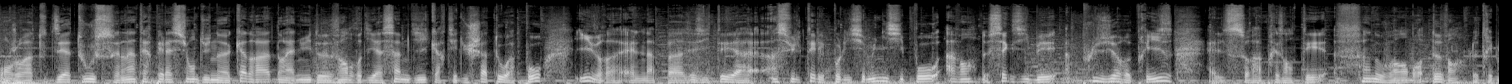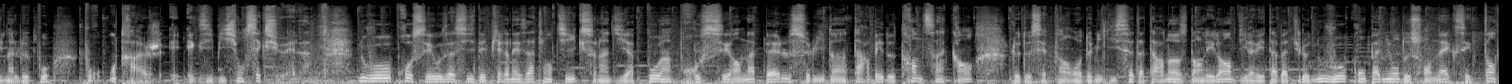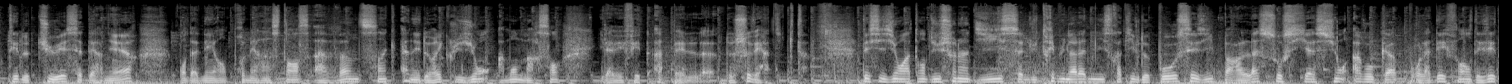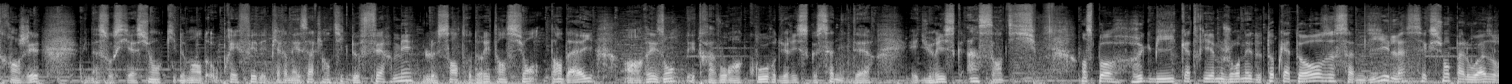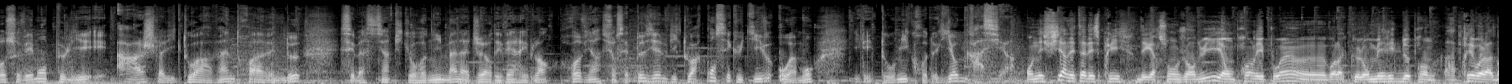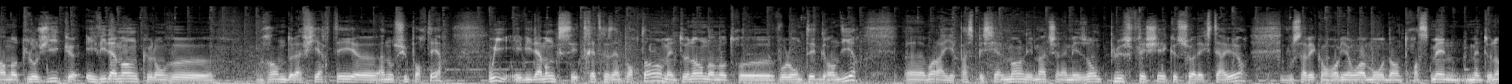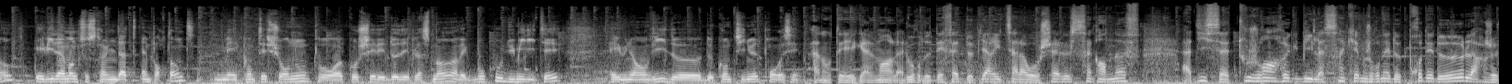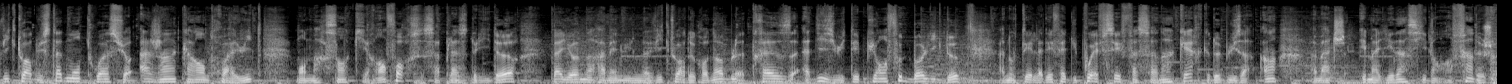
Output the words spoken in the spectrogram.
Bonjour à toutes et à tous. L'interpellation d'une cadrade dans la nuit de vendredi à samedi, quartier du Château à Pau. Ivre, elle n'a pas hésité à insulter les policiers municipaux avant de s'exhiber à plusieurs reprises. Elle sera présentée fin novembre devant le tribunal de Pau pour outrage et exhibition sexuelle. Nouveau procès aux assises des Pyrénées-Atlantiques. Ce lundi à Pau, un procès en appel, celui d'un tarbé de 35 ans. Le 2 septembre 2017 à Tarnos, dans les Landes, il avait abattu le nouveau compagnon de son ex et tenté de tuer cette dernière. Condamné en première instance à 25 années de réclusion à Mont-de-Marsan, il avait fait appel de ce verdict. Décision attendue ce lundi, celle du tribunal administratif de Pau, saisi par l'association Avocats pour la défense des étrangers, une association qui demande au préfet des Pyrénées-Atlantiques de fermer le centre de rétention d'Andaille en raison des travaux en cours, du risque sanitaire et du risque incendie. En sport, rugby, quatrième journée de top 14, samedi, la section paloise recevait Montpellier et arrache la victoire 23 à 22. Sébastien Piccoroni, manager des Verts et Blancs, revient sur cette deuxième victoire consécutive au hameau. Il est au micro de Guillaume Gracia. On est fier d'état d'esprit des garçons aujourd'hui et on prend les points euh, voilà, que l'on mérite de prendre. Après, voilà, dans notre logique, évidemment que l'on veut rendre de la fierté euh, à nos supporters. Oui, évidemment que c'est très très important. Maintenant, dans notre volonté de grandir, euh, voilà, il n'y a pas spécialement les matchs à la maison plus fléchés que ceux à l'extérieur. Vous savez qu'on revient au hameau dans trois semaines maintenant. Évidemment que ce sera une date importante, mais comptez sur nous pour cocher les deux déplacements avec beaucoup d'humilité et une envie de, continuer de progresser. À noter également la lourde défaite de Biarritz à La Rochelle, 59 à 17. Toujours en rugby, la cinquième journée de Pro D2, large victoire du Stade Montois sur Agen, 43 à 8. Mont-de-Marsan qui renforce sa place de leader. Bayonne ramène une victoire de Grenoble 13 à 18. Et puis en football Ligue 2, à noter la défaite du Pau FC face à Dunkerque de buts à 1. Un match émaillé d'incidents en fin de jeu.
